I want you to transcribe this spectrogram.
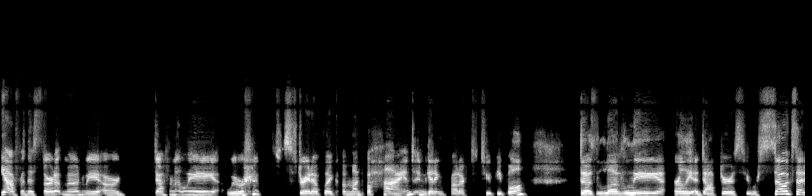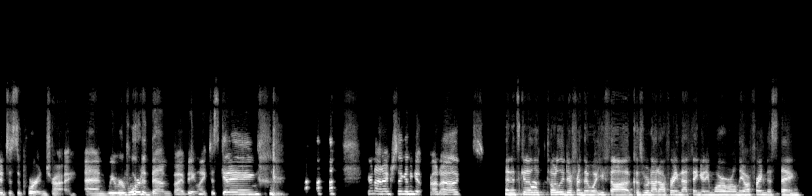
yeah for this startup mode we are definitely we were straight up like a month behind in getting product to people those lovely early adopters who were so excited to support and try and we rewarded them by being like just kidding you're not actually going to get product. And it's going to look totally different than what you thought because we're not offering that thing anymore. We're only offering this thing.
